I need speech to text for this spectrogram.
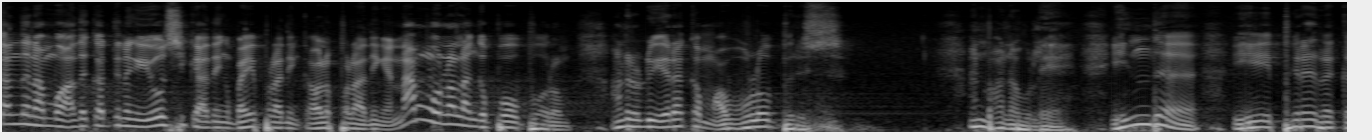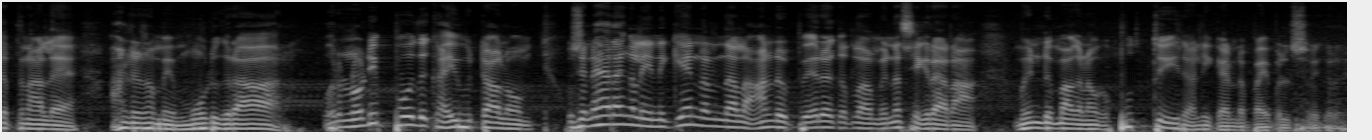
கந்து நம்ம அதை கற்று நீங்கள் யோசிக்காதீங்க பயப்படாதீங்க கவலைப்படாதீங்க. நம்ம ஒரு நாள் அங்கே போக போகிறோம் ஆண்டோடைய இறக்கம் அவ்வளோ பெருசு. அன்பானவுளே இந்த ஏ பிற இறக்கத்தினால ஆண்டு நம்மை மூடுகிறார். ஒரு நொடிப்போது கைவிட்டாலும் சில நேரங்களில் இன்றைக்கி ஏன் நடந்தாலும் ஆண்டு பேரக்கத்தில் நம்ம என்ன செய்கிறாராம் மீண்டுமாக நமக்கு புத்துயிர் அளிக்கின்ற பைபிள் சொல்கிறது.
